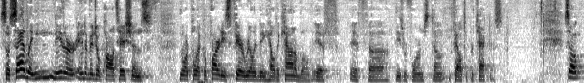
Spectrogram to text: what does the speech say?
So sadly, neither individual politicians nor political parties fear really being held accountable if if uh, these reforms don't fail to protect us. So,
